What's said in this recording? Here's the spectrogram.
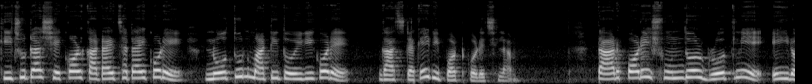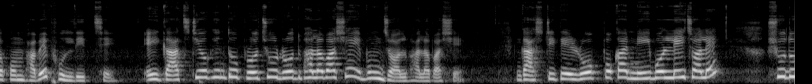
কিছুটা শেকড় কাটাই ছাটাই করে নতুন মাটি তৈরি করে গাছটাকে রিপোর্ট করেছিলাম। তারপরে সুন্দর গ্রোথ নিয়ে এই রকমভাবে ফুল দিচ্ছে। এই গাছটিও কিন্তু প্রচুর রোদ ভালোবাসে এবং জল ভালোবাসে। গাছটিতে রোগ পোকা নেই বললেই চলে। শুধু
